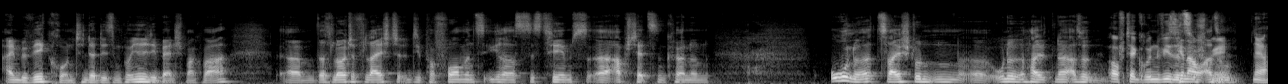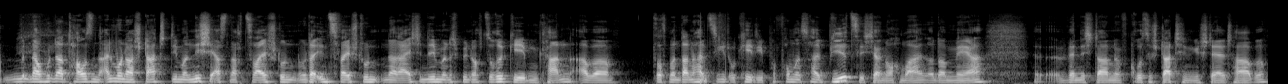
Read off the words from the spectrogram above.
ein Beweggrund hinter diesem Community Benchmark war, ähm, dass Leute vielleicht die Performance ihres Systems äh, abschätzen können ohne zwei Stunden, äh, ohne halt, ne, also. Auf der grünen Wiese genau, zu spielen. also ja. mit einer 100.000 Einwohnerstadt, die man nicht erst nach zwei Stunden oder in zwei Stunden erreicht, indem man das Spiel noch zurückgeben kann, aber dass man dann halt sieht, okay, die Performance halbiert sich ja nochmal oder mehr, äh, wenn ich da eine große Stadt hingestellt habe.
